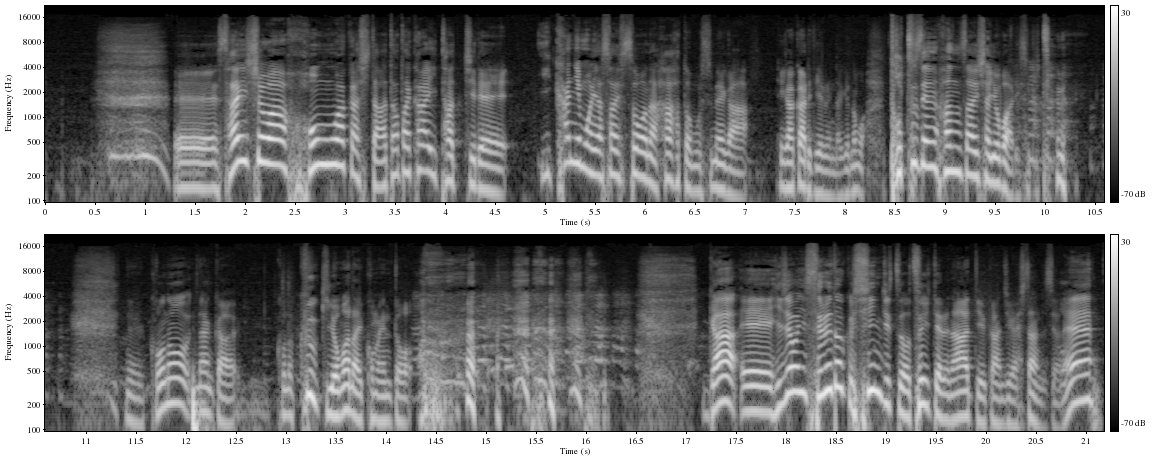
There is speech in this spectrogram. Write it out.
えー、最初はほんわかした温かいタッチでいかにも優しそうな母と娘が描かれているんだけども突然犯罪者呼ばわりするって ね、このなんかこの空気読まないコメント。が、えー、非常に鋭く真実をついてるなっていう感じがしたんですよね、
